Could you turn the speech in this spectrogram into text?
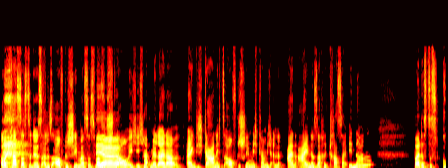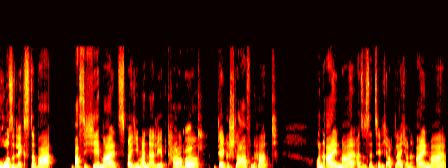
Aber krass, dass du dir das alles aufgeschrieben hast. Das war so Ja. schlau. Ich, ich habe mir leider eigentlich gar nichts aufgeschrieben. Ich kann mich an, an eine Sache krass erinnern, weil das das Gruseligste war, was ich jemals bei jemandem erlebt Oh habe, Gott. der geschlafen hat. Und einmal, also das erzähle ich auch gleich, und einmal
